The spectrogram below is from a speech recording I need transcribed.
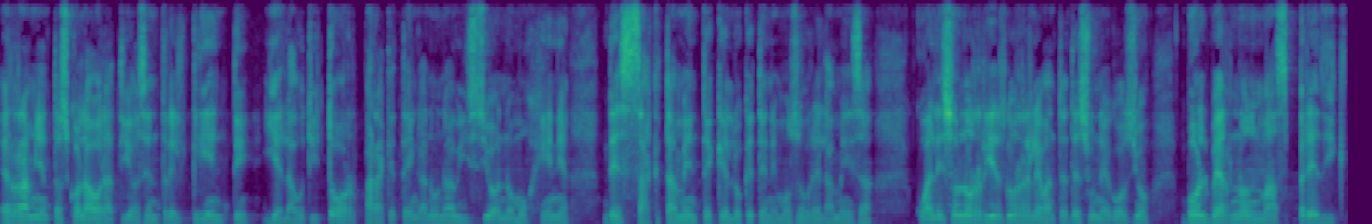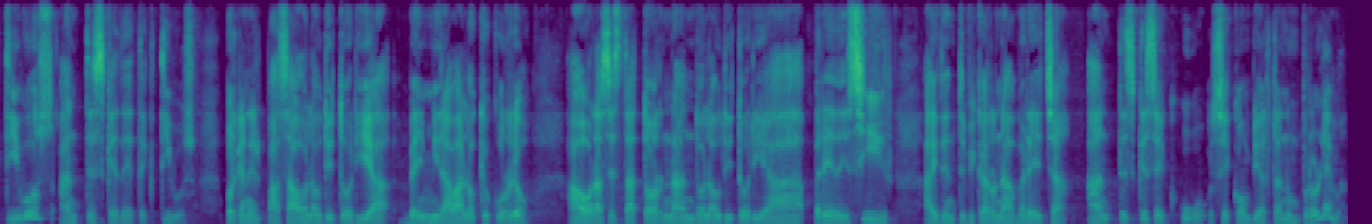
herramientas colaborativas entre el cliente y el auditor para que tengan una visión homogénea de exactamente qué es lo que tenemos sobre la mesa, cuáles son los riesgos relevantes de su negocio, volvernos más predictivos antes que detectivos, porque en el pasado la auditoría miraba lo que ocurrió Ahora se está tornando la auditoría a predecir, a identificar una brecha antes que se, se convierta en un problema.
